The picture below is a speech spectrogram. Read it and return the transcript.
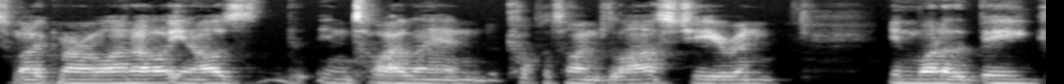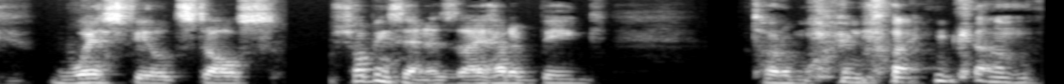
smoke marijuana. You know, I was in Thailand a couple of times last year, and in one of the big Westfield style shopping centers, they had a big total mind playing um,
